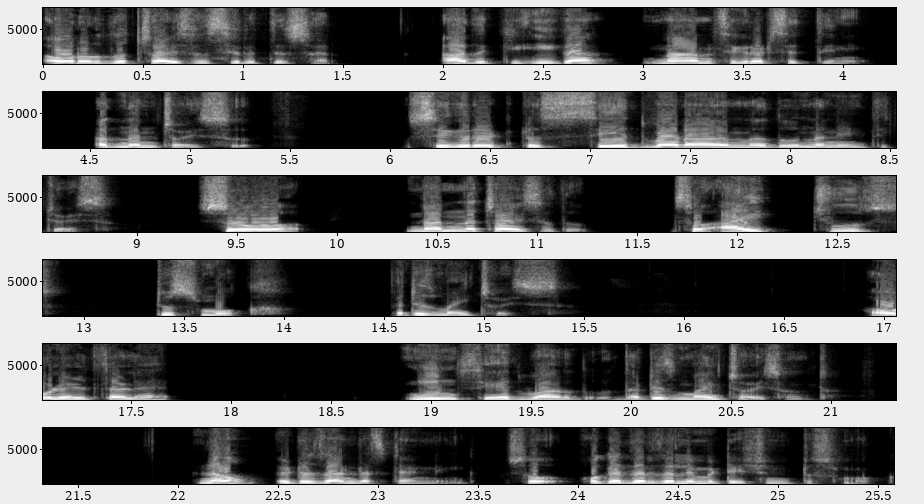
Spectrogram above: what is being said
ಅವ್ರವ್ರದ್ದು ಚಾಯ್ಸಸ್ ಇರುತ್ತೆ ಸರ್ ಅದಕ್ಕೆ ಈಗ ನಾನು ಸಿಗರೇಟ್ ಸಿಗ್ತೀನಿ. ಅದು ನನ್ನ ಚಾಯ್ಸ್ ಸಿಗರೇಟ್ ಸೇದ್ಬೇಡ ಅನ್ನೋದು ನನ್ನ ಹೆಂಡತಿ ಚಾಯ್ಸ್ ಸೊ ನನ್ನ ಚಾಯ್ಸ್ ಅದು. So I choose to smoke that is my choice ಅವಳು ಹೇಳ್ತಾಳೆ, ನೀನ್ ಸೇದ್ಬಾರ್ದು. ದಟ್ ಈಸ್ ಮೈ ಚಾಯ್ಸ್ ಅಂತ. ನಾವು it is understanding so okay there is a limitation to smoke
